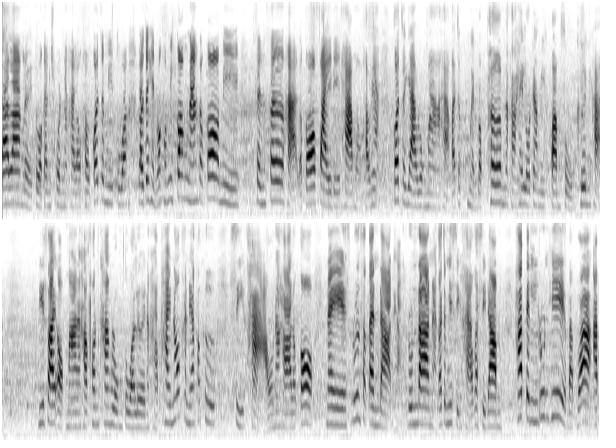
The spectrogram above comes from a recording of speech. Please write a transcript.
ด้านล่างเลยตัวกันชนนะคะ แล้วเขาก็จะมีตัวเราจะเห็นว่าเขามีกล้องนะ แล้วก็มีเซนเซอร์ค่ะ แล้วก็ไฟ daytime ของเขาเนี่ยก็จะยาวลงมาค่ะ ก็จะเหมือนแบบเพิ่มนะคะ ให้รถมีความสูงขึ้นค่ะ ดีไซน์ออกมานะคะค่อนข้างลงตัวเลยนะคะ ภายนอกคันนี้ก็คือสีขาวนะคะ แล้วก็ในรุ่นสแตนดาร์ดค่ะรุ่นด่างเนี่ยก็จะมีสีขาวกับสีดำถ้าเป็นรุ่นที่แบบว่าอัพ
